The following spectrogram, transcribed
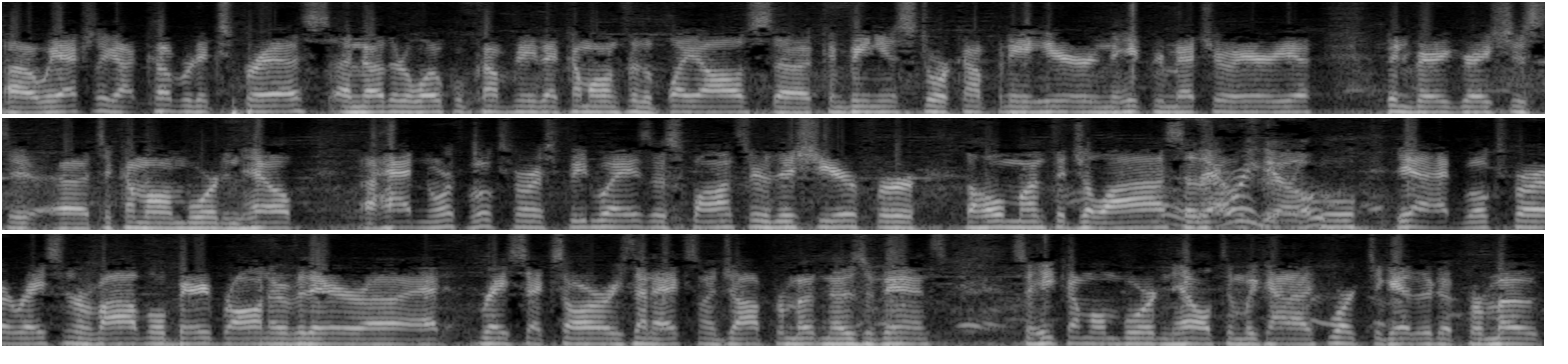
Uh, we actually got Covered Express, another local company that come on for the playoffs, a convenience store company here in the Hickory metro area. Been very gracious to, uh, to come on board and help. I had North Wilkesboro Speedway as a sponsor this year for the whole month of July. So Oh, that there was we really go. cool. Yeah, I had Wilkesboro at Racing Revival, Barry Braun over there uh, at Race XR. He's done an excellent job promoting those events. So he come on board and helped, and we kind of worked together to promote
